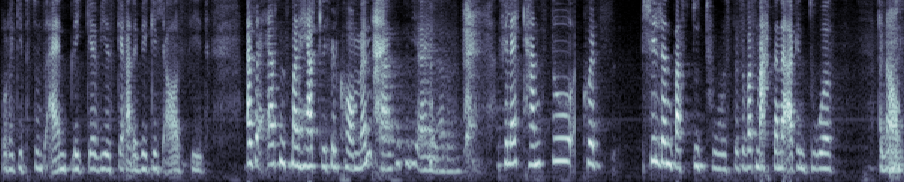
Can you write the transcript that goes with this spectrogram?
oder gibst uns Einblicke, wie es gerade wirklich aussieht. Also erstens mal herzlich willkommen. Danke für die Einladung. Vielleicht kannst du kurz schildern, was du tust. Also was macht deine Agentur? Genau. Also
